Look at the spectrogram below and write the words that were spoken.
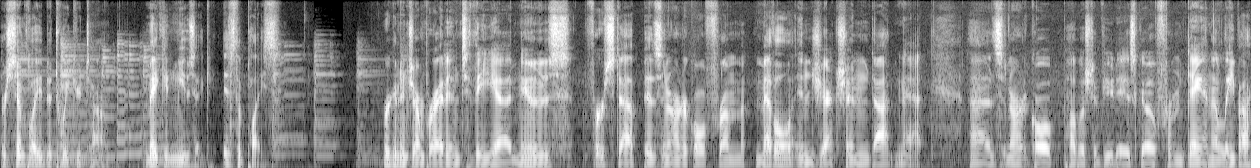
or simply to tweak your tone, Make'n Music is the place. We're going to jump right into the uh, news. First up is an article from metalinjection.net. Uh, it's an article published a few days ago from Dan Oliva.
